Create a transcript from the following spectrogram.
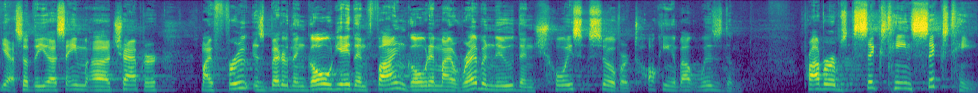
yeah, so the uh, same uh, chapter. My fruit is better than gold, yea, than fine gold, and my revenue than choice silver, talking about wisdom. Proverbs 16 16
